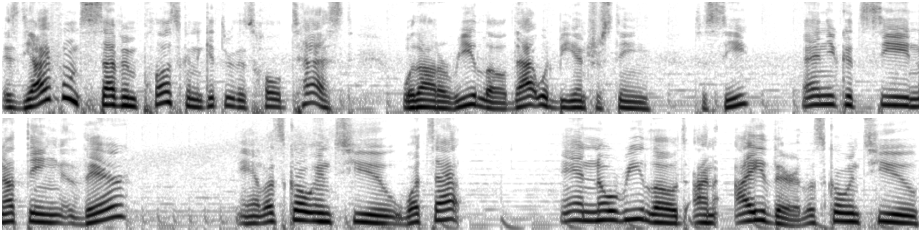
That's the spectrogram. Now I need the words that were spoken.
Is the iPhone 7 Plus going to get through this whole test without a reload? That would be interesting to see. And you could see nothing there. And let's go into WhatsApp and no reloads on either. Let's go into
